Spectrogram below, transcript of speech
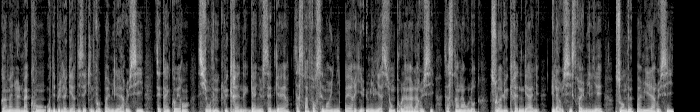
Quand Emmanuel Macron, au début de la guerre, disait qu'il ne faut pas humilier la Russie, c'est incohérent. Si on veut que l'Ukraine gagne cette guerre, ça sera forcément une hyper humiliation pour la, la Russie. Ça sera l'un ou l'autre. Soit l'Ukraine gagne et la Russie sera humiliée, soit on ne veut pas humilier la Russie,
